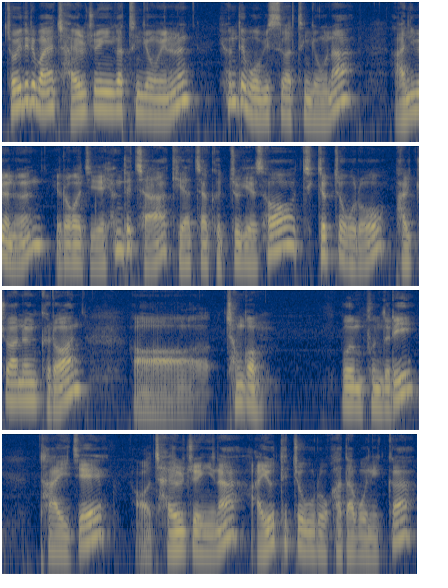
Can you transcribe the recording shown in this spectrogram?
저희들이 만약 자율주행 같은 경우에는 현대모비스 같은 경우나 아니면은 여러 가지 현대차, 기아차 그쪽에서 직접적으로 발주하는 그런 어, 점검 분들이 다 이제 어, 자율주행이나 IoT 쪽으로 가다 보니까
